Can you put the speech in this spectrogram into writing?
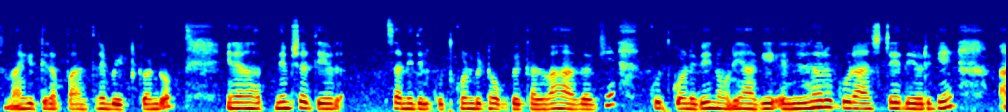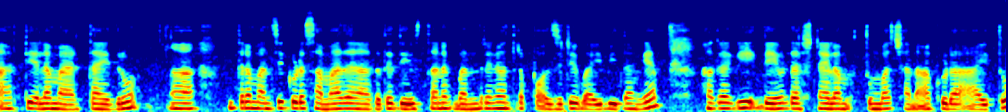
ಚೆನ್ನಾಗಿಟ್ಟಿರಪ್ಪ ಅಂತಲೇ ಬಿಟ್ಕೊಂಡು ಇನ್ನೊಂದು ಹತ್ತು ನಿಮಿಷ ದೇವ್ರ ಸನ್ನಿಧಿಲಿ ಕೂತ್ಕೊಂಡ್ಬಿಟ್ಟು ಹೋಗಬೇಕಲ್ವ? ಹಾಗಾಗಿ ಕೂತ್ಕೊಂಡಿದ್ವಿ ನೋಡಿ. ಹಾಗೆ ಎಲ್ಲರೂ ಕೂಡ ಅಷ್ಟೇ ದೇವರಿಗೆ ಆರತಿ ಎಲ್ಲ ಮಾಡ್ತಾಯಿದ್ರು ಒಂಥರ ಮನ್ಸಿಗೆ ಕೂಡ ಸಮಾಧಾನ ಆಗುತ್ತೆ. ದೇವಸ್ಥಾನಕ್ಕೆ ಬಂದ್ರೇ ಒಂಥರ ಪಾಸಿಟಿವ್ ವೈಬ್ ಇದ್ದಂಗೆ. ಹಾಗಾಗಿ ದೇವ್ರ ದರ್ಶನ ಎಲ್ಲ ತುಂಬ ಚೆನ್ನಾಗಿ ಕೂಡ ಆಯಿತು.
